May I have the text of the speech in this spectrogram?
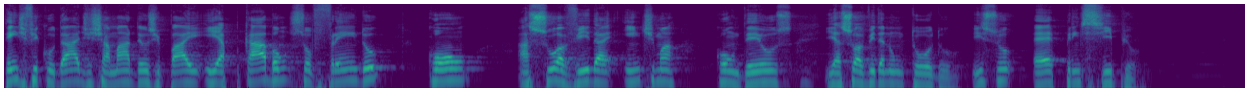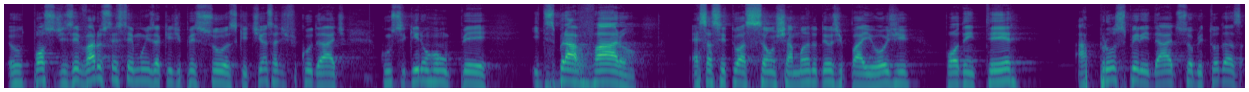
têm dificuldade de chamar Deus de Pai e acabam sofrendo com a sua vida íntima com Deus e a sua vida num todo. Isso é princípio. Eu posso dizer vários testemunhos aqui de pessoas que tinham essa dificuldade, conseguiram romper e desbravaram essa situação, chamando Deus de Pai, hoje podem ter a prosperidade sobre todas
